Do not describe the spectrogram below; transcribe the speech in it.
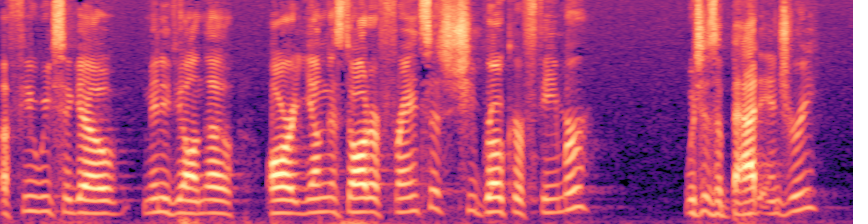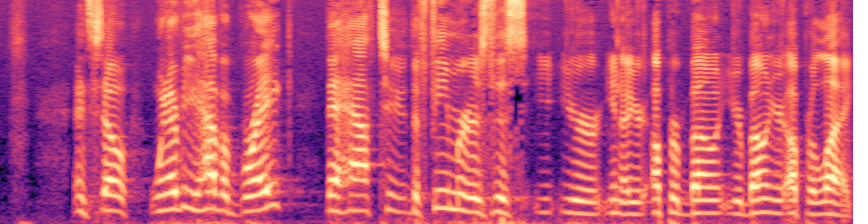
a few weeks ago, many of y'all know, our youngest daughter, Frances, she broke her femur, which is a bad injury. And so, whenever you have a break, they have to, the femur is this, your, you know, your upper bone, your bone, your upper leg.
